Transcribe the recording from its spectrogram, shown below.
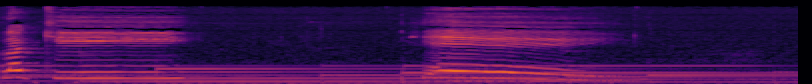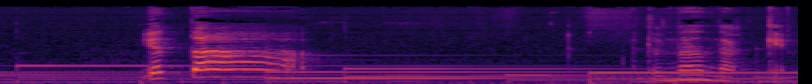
ラッキーイエーイやった。あとなんだっけ？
